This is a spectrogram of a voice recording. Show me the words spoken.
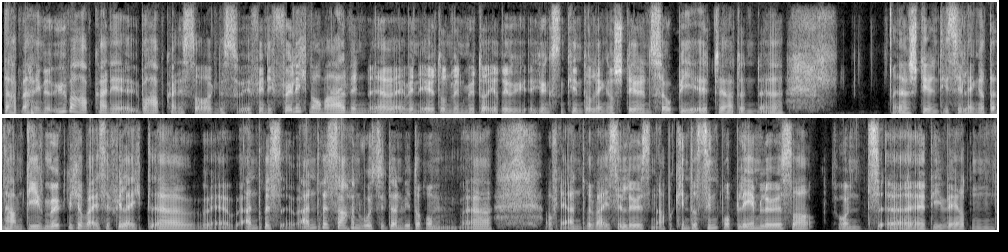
da mache ich mir überhaupt keine, überhaupt keine Sorgen. Das finde ich völlig normal, wenn, äh, wenn Eltern, wenn Mütter ihre jüngsten Kinder länger stillen, so be it, ja, dann äh, äh stillen die sie länger, dann haben die möglicherweise vielleicht äh, andere, andere Sachen, wo sie dann wiederum äh, auf eine andere Weise lösen. Aber Kinder sind Problemlöser und äh, die werden,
